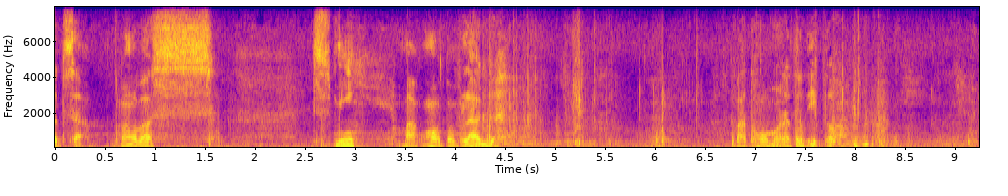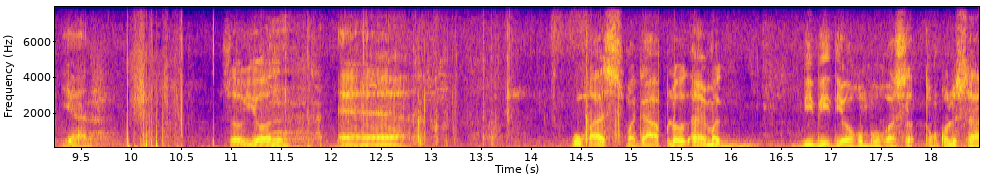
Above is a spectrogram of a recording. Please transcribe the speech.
What's up mga boss? It's me, Mac Moto Vlog. Patong ko muna to dito. Yan. So, yun. Eh, bukas mag-upload, ay mag-video ako bukas tungkol sa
